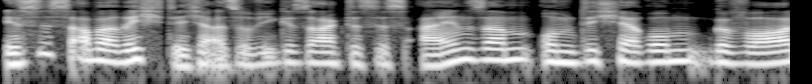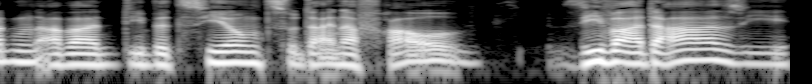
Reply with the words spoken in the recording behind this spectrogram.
Ist es aber richtig? Also wie gesagt, es ist einsam um dich herum geworden, aber die Beziehung zu deiner Frau, sie war da, sie,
